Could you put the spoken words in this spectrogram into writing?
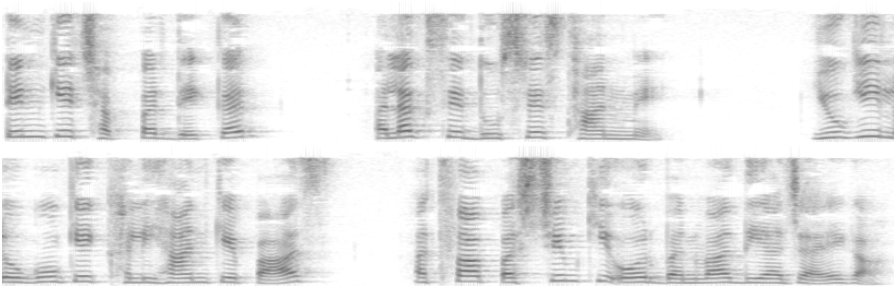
टिन के छप्पर देकर अलग से दूसरे स्थान में युगी लोगों के खलिहान के पास अथवा पश्चिम की ओर बनवा दिया जाएगा।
